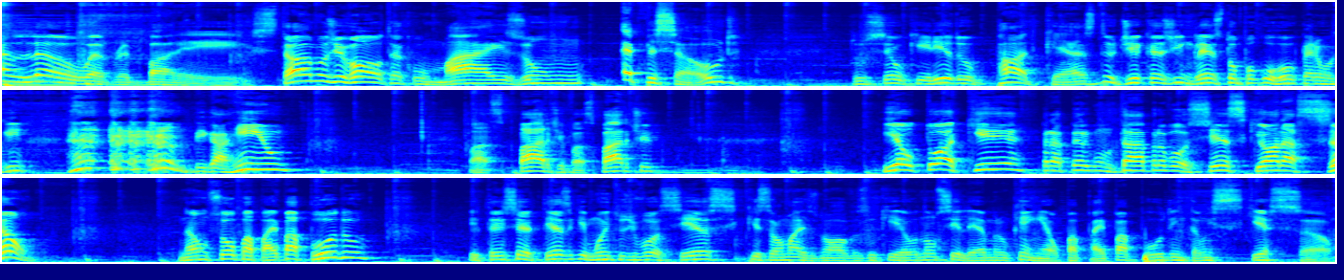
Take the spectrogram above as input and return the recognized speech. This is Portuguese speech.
Hello, everybody! Estamos de volta com mais um episode do seu querido podcast do Dicas de Inglês. Estou um pouco rouco, pera um pouquinho. Pigarrinho. Faz parte, faz parte. E eu tô aqui para perguntar para vocês que oração. Não sou o papai papudo e tenho certeza que muitos de vocês que são mais novos do que eu não se lembram quem é o papai papudo, então esqueçam.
